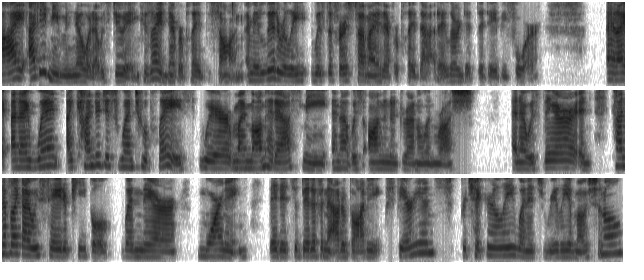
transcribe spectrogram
I, I didn't even know what I was doing because I had never played the song. I mean, literally, it was the first time I had ever played that. I learned it the day before. And I and I went, I kind of just went to a place where my mom had asked me, and I was on an adrenaline rush. And I was there, and kind of like I always say to people when they're mourning, that it's a bit of an out of body experience, particularly when it's really emotional,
